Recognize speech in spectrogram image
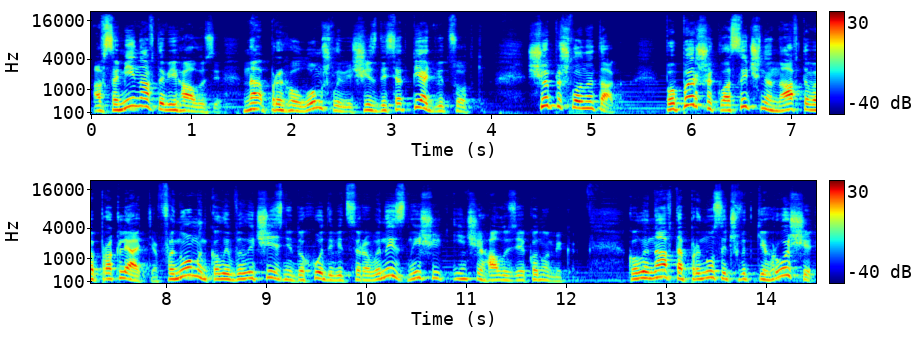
а в самій нафтовій галузі на приголомшливі 65%. Що пішло не так? По-перше, класичне нафтове прокляття феномен, коли величезні доходи від сировини знищують інші галузі економіки. Коли нафта приносить швидкі гроші,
